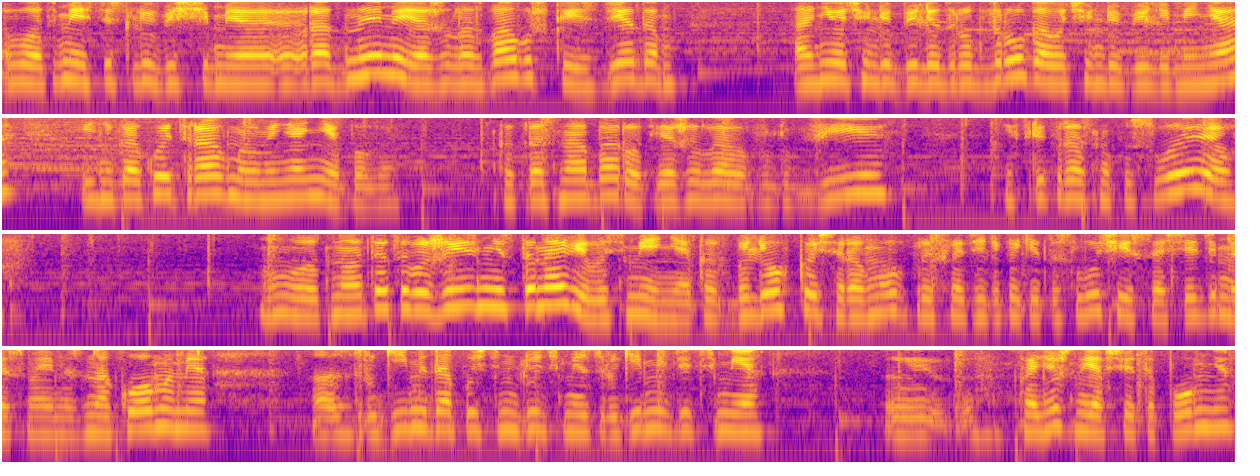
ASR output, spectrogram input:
Вот, вместе с любящими родными. Я жила с бабушкой и с дедом. Они очень любили друг друга, очень любили меня. И никакой травмы у меня не было. Как раз наоборот. Я жила в любви и в прекрасных условиях. Вот, но от этого жизнь не становилась менее как бы легкой, все равно происходили какие-то случаи с соседями, с моими знакомыми, а, с другими, допустим, людьми, с другими детьми. И, Конечно, я все это помню.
